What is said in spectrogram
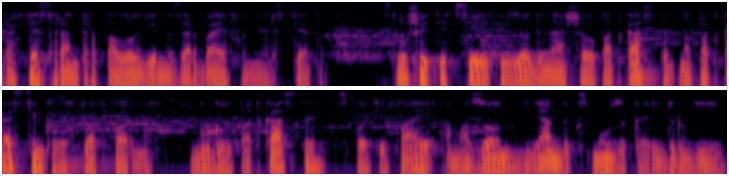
профессор антропологии Назарбаев университета. Слушайте все эпизоды нашего подкаста на подкастинговых платформах Google подкасты, Spotify, Amazon, Яндекс Музыка и другие.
